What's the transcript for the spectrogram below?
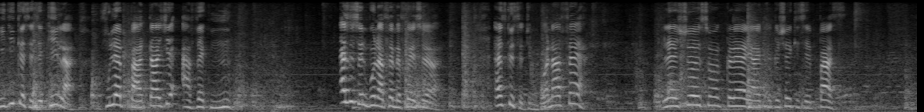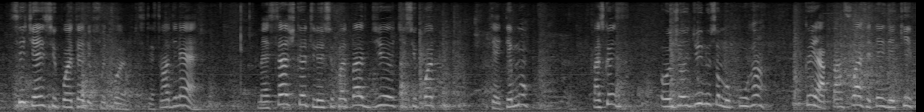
Il dit que c'est ce qu'il voulait partager avec nous. Est-ce que c'est une bonne affaire, mes frères et sœurs? Est-ce que c'est une bonne affaire? Les choses sont claires, il y a quelque chose qui se passe. Si tu es un supporter de football, c'est extraordinaire. Mais sache que tu ne supportes pas Dieu, tu supportes tes démons. Parce que aujourd'hui, nous sommes au courant qu'il y a parfois certaines équipes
